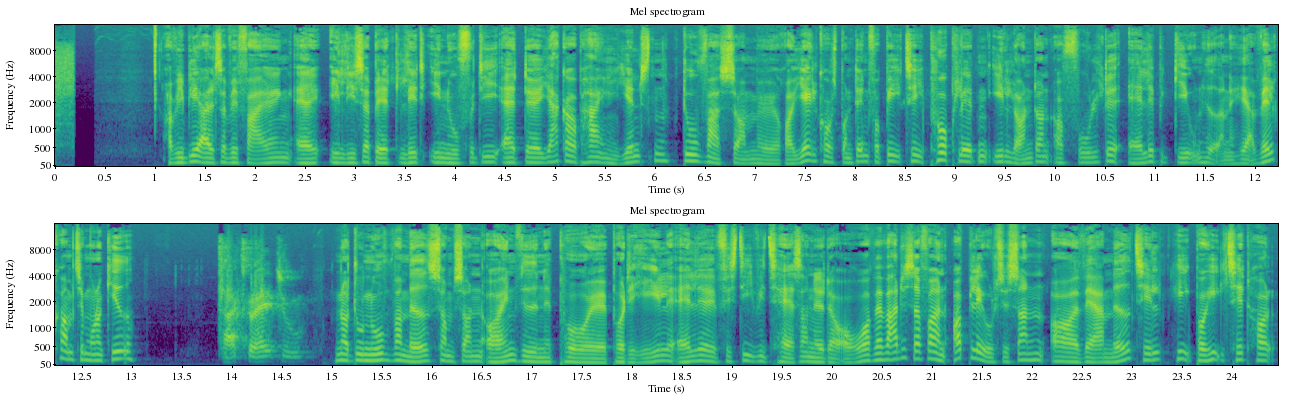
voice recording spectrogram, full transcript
Og vi bliver altså ved fejring af Elisabeth lidt endnu, fordi at øh, Jakob Hein Jensen, du var som øh, royal korrespondent for BT på pletten i London og fulgte alle begivenhederne her. Velkommen til Monarkiet. Tak skal du have, Tue. Når du nu var med som sådan øjenvidne på, øh, på det hele, alle festivitasserne derovre, hvad var det så for en oplevelse sådan at være med til helt, på helt tæt hold?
